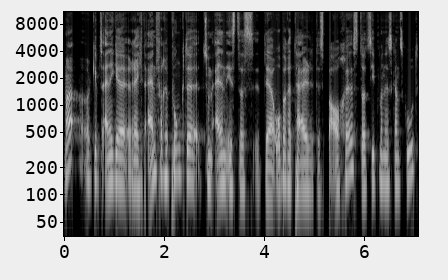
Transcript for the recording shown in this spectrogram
Na, gibt es einige recht einfache Punkte. Zum einen ist das der obere Teil des Bauches, dort sieht man es ganz gut.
